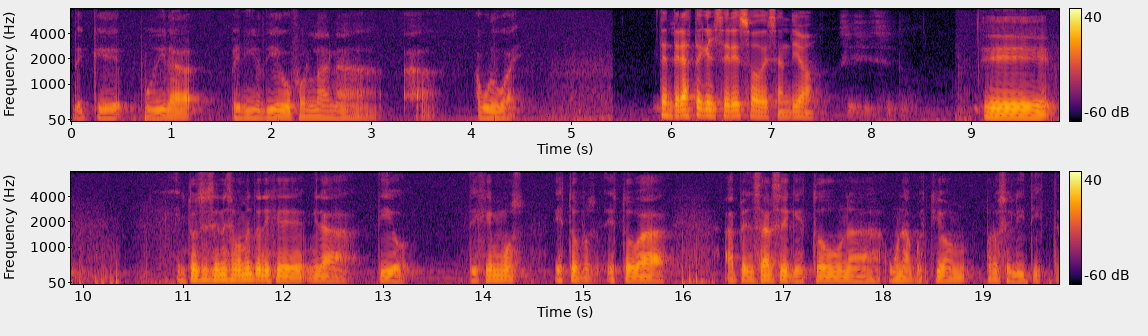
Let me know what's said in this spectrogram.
de que pudiera venir Diego Forlán a, a Uruguay. ¿Te enteraste que el cerezo descendió? Eh, entonces en ese momento le dije, mira, tío, dejemos, esto, pues, esto va a pensarse que es toda una, una cuestión proselitista.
